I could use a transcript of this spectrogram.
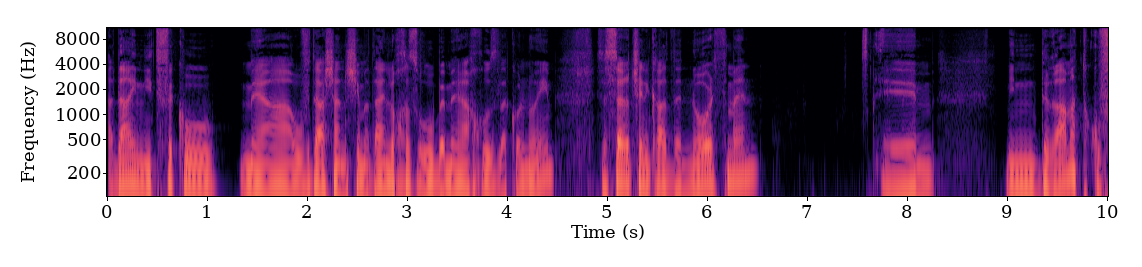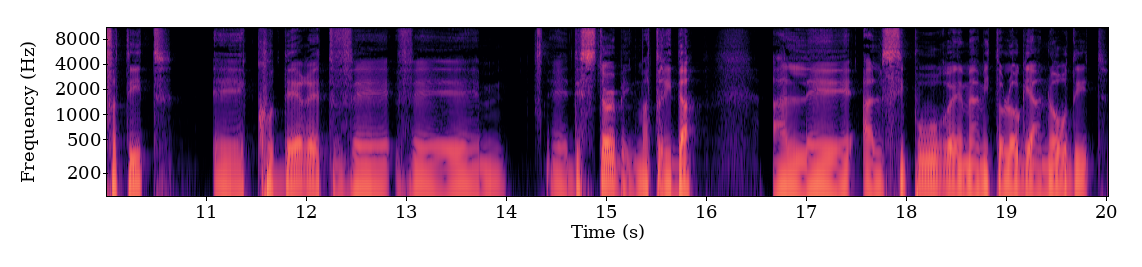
עדיין נדפקו מהעובדה שאנשים עדיין לא חזרו ב-100% לקולנועים. זה סרט שנקרא The Northman, מין דרמה תקופתית קודרת ו-disturbing, מטרידה, על, על סיפור מהמיתולוגיה הנורדית,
